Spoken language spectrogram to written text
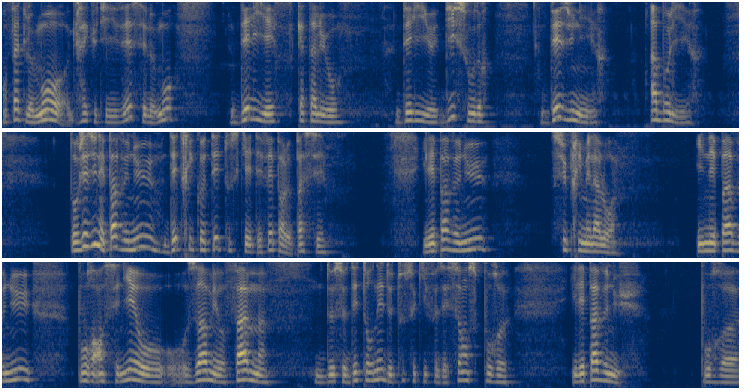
en fait, le mot grec utilisé, c'est le mot délier, cataluo, délier, dissoudre, désunir, abolir. Donc Jésus n'est pas venu détricoter tout ce qui a été fait par le passé. Il n'est pas venu supprimer la loi. Il n'est pas venu pour enseigner aux, hommes et aux femmes de se détourner de tout ce qui faisait sens pour eux. Il n'est pas venu pour euh,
